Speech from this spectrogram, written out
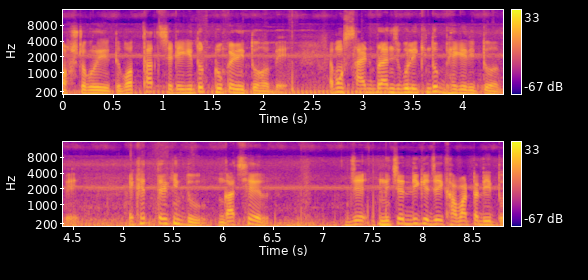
নষ্ট করে দিতে হবে, অর্থাৎ সেটিকে কিন্তু টুকে নিতে হবে এবং সাইড ব্রাঞ্চগুলি কিন্তু ভেঙে দিতে হবে। এক্ষেত্রে কিন্তু গাছের যে নিচের দিকে যে খাবারটা দিত,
